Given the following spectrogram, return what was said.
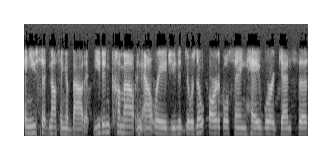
and you said nothing about it. You didn't come out in outrage. You didn't, there was no article saying, "Hey, we're against this."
